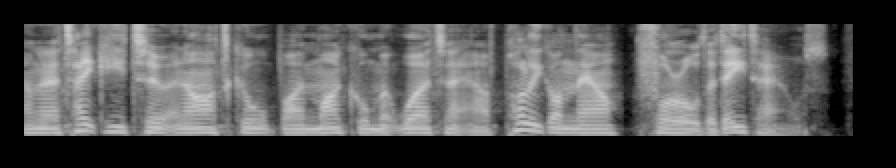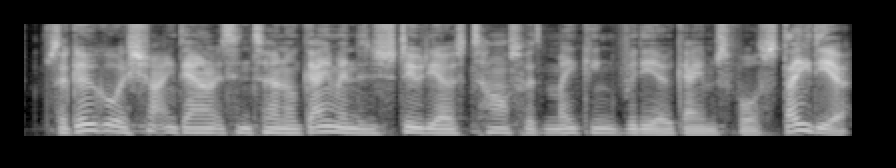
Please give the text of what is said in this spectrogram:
I'm going to take you to an article by Michael McWhertor out of Polygon now for all the details. So, Google is shutting down its internal game engine studios tasked with making video games for Stadia,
